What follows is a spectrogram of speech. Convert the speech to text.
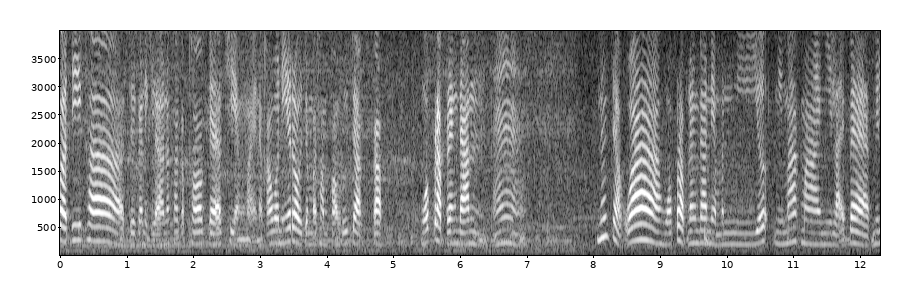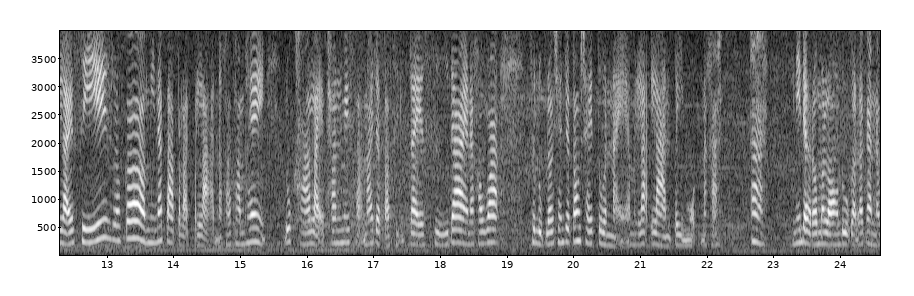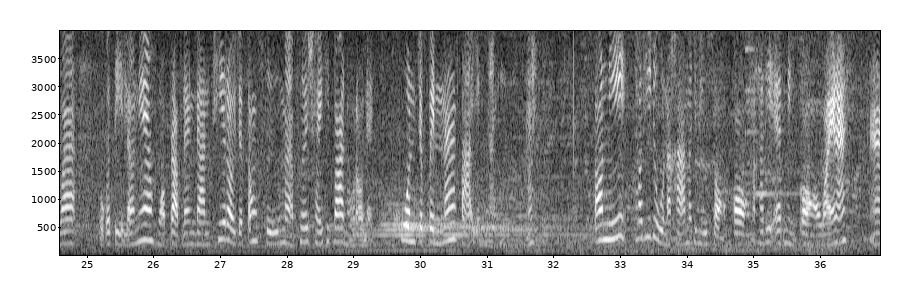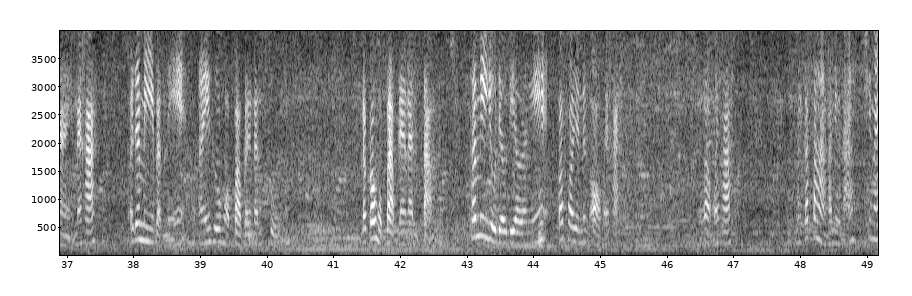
วัสดีค่ะ เจอกันอีกแล้วนะคะ กับท่อแก๊สเชียงใหม่นะคะ วันนี้เราจะมาทำความรู้จักกับหัวปรับแรงดันอ่าเนื่องจากว่าหัวปรับแรงดันเนี่ยมันมีเยอะมีมากมาย มีหลายแบบ มีหลายสี แล้วก็มีหน้าตาประหลาดๆนะคะทำให้ลูกค้าหลายท่านไม่สามารถจะตัดสินใจซื้อได้นะคะว่าสรุปแล้วฉันจะต้องใช้ตัวไหนมันละลานไปหมดนะคะอะทีนี้เดี๋ยวเรามาลองดูกันแล้วกันนะว่า ปกติแล้วเนี่ยหัวปรับแรงดันที่เราจะต้องซื้อมาเพื่อใช้ที่บ้านของเราเนี่ย ควรจะเป็นหน้าตาอย่างไงนะตอนนี้เท่าที่ดูนะคะมันจะมีอยู่สองกองนะคะที่แอดมินกองเอาไว้นะอ่าเห็นไหมคะก็จะมีแบบนี้ อันนี้คือหัวปรับแรงดันสูง แล้วก็หัวปรับแรงดันต่ำถ้ามีอยู่เดียวๆอย่างนี้ ก็พอจะนึกออกไหมคะนึกออกไหมคะ มันก็ต่างกันอยู่นะใช่ไหม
